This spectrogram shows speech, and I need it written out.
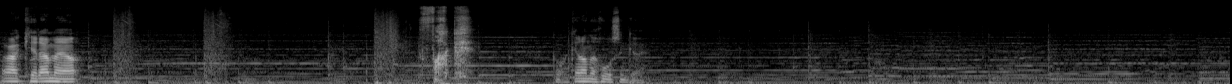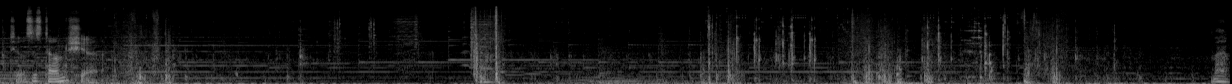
Alright kid, I'm out. Fuck! Go on, get on the horse and go. Till it's time to shine. Man,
